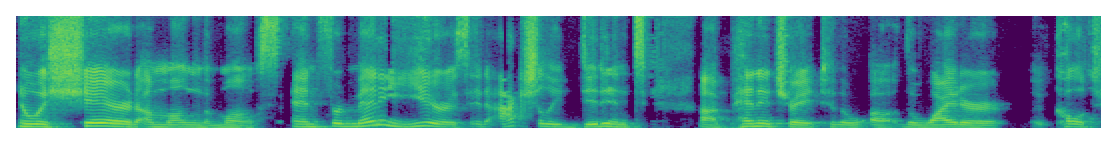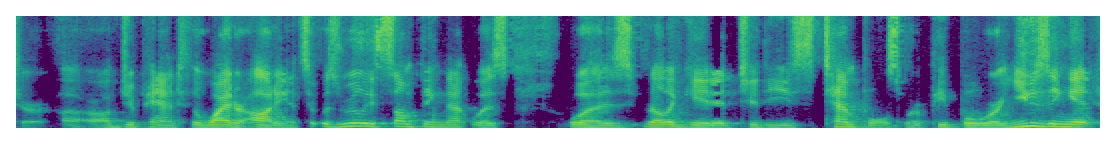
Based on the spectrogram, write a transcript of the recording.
it was shared among the monks. And for many years, it actually didn't uh, penetrate to the, uh, the wider culture uh, of Japan, to the wider audience. It was really something that was was relegated to these temples where people were using it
